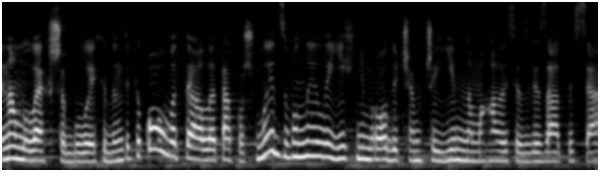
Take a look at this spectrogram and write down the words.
І нам легше було їх ідентифіковувати, але також ми дзвонили їхнім родичам чи їм намагалися зв'язатися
